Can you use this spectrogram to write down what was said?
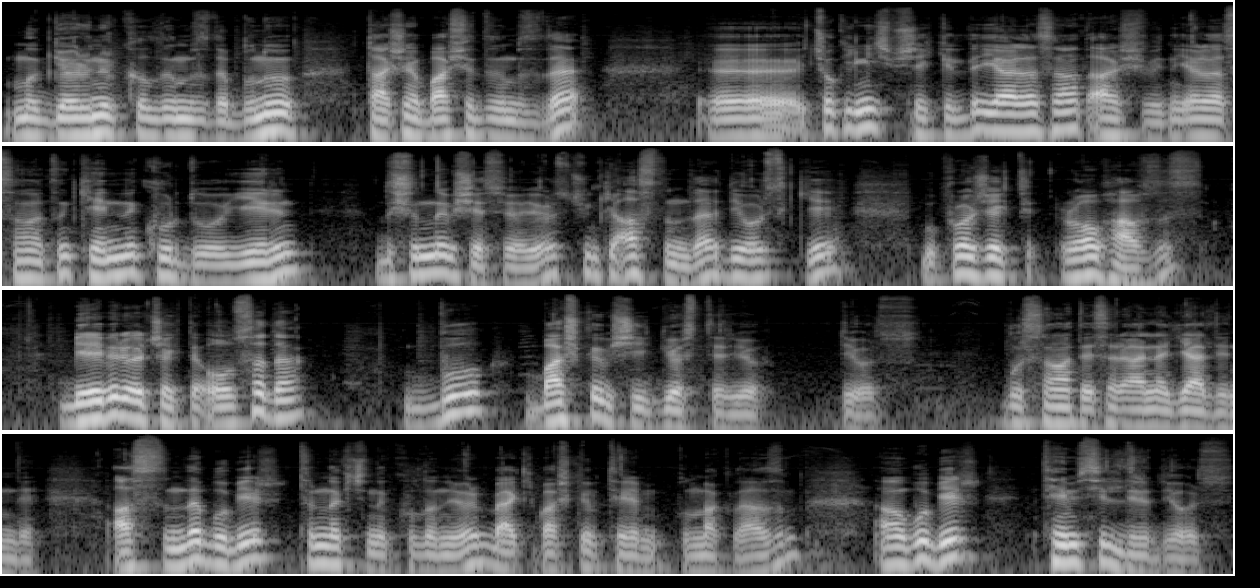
mı görünür kıldığımızda bunu tartışmaya başladığımızda e, çok ilginç bir şekilde Yaralı Sanat Arşivi'nin, Yaralı Sanat'ın kendini kurduğu yerin dışında bir şey söylüyoruz. Çünkü aslında diyoruz ki bu Project Row Houses birebir ölçekte olsa da bu başka bir şey gösteriyor diyoruz. Bu sanat eseri haline geldiğinde. Aslında bu bir tırnak içinde kullanıyorum. Belki başka bir terim bulmak lazım. Ama bu bir temsildir diyoruz.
